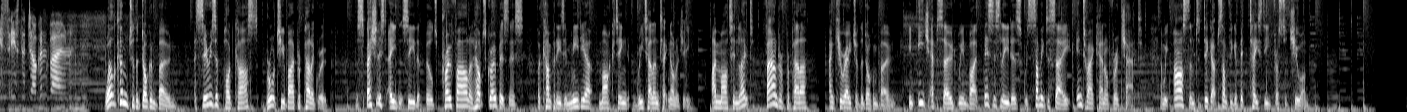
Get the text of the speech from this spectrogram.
This is the Dog and Bone. Welcome to The Dog and Bone, a series of podcasts brought to you by Propeller Group, the specialist agency that builds profile and helps grow business for companies in media, marketing, retail, and technology. I'm Martin Loat, founder of Propeller and curator of The Dog and Bone. In each episode, we invite business leaders with something to say into our kennel for a chat, and we ask them to dig up something a bit tasty for us to chew on.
